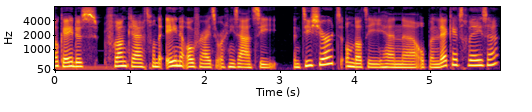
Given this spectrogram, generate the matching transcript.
Oké, okay, dus Frank krijgt van de ene overheidsorganisatie een t-shirt, omdat hij hen uh, op een lek heeft gewezen.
